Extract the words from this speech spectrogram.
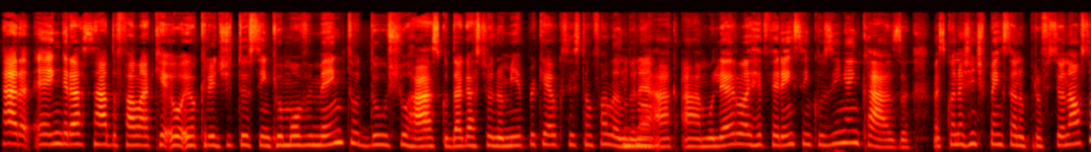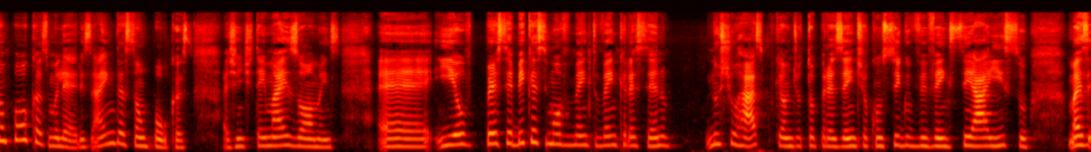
Cara, é engraçado falar que eu, eu, acredito assim que o movimento do churrasco, da gastronomia, porque é o que vocês estão falando, né? uhum. né? A, a mulher ela é referência em cozinha em casa. Mas quando a gente pensa no profissional, são poucas mulheres, ainda são poucas. A gente tem mais homens. É, e eu percebi que esse movimento vem crescendo no churrasco, porque é onde eu estou presente, eu consigo vivenciar isso. Mas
